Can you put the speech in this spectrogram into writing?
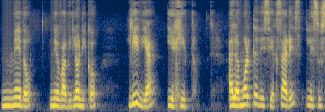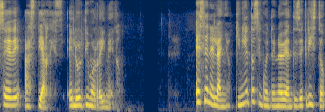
medo, neobabilónico, Lidia y Egipto. A la muerte de Ciaxares le sucede Astiages, el último rey medo. Es en el año 559 a.C.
